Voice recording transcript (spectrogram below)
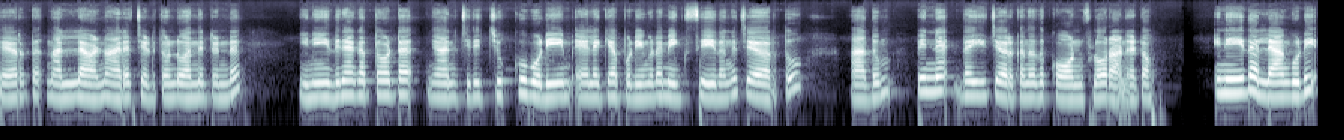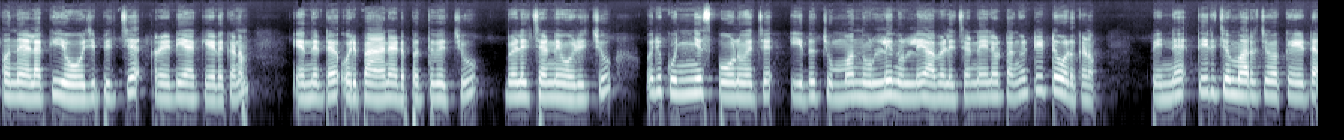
ചേർത്ത് നല്ലവണ്ണം അരച്ചെടുത്തുകൊണ്ട് വന്നിട്ടുണ്ട്. ഇനി ഇതിനകത്തോട്ട് ഞാൻ ഇച്ചിരി ചുക്കുപൊടിയും ഏലക്കാപ്പൊടിയും കൂടെ മിക്സ് ചെയ്തങ്ങ് ചേർത്തു. അതും പിന്നെ ദൈ ചേർക്കുന്നത് കോൺഫ്ലോർ ആണ് കേട്ടോ. ഇനി ഇതെല്ലാം കൂടി ഒന്ന് ഇളക്കി യോജിപ്പിച്ച് റെഡിയാക്കി എടുക്കണം. എന്നിട്ട് ഒരു പാൻ അടുപ്പത്ത് വെച്ചു വെളിച്ചെണ്ണ ഒഴിച്ചു. ഒരു കുഞ്ഞ് സ്പൂൺ വെച്ച് ഇത് ചുമ്മാ നുള്ളി നുള്ളി ആ വെളിച്ചെണ്ണയിലോട്ട് അങ്ങോട്ട് ഇട്ട് കൊടുക്കണം. പിന്നെ തിരിച്ചും മറിച്ചും ഒക്കെ ഇട്ട്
